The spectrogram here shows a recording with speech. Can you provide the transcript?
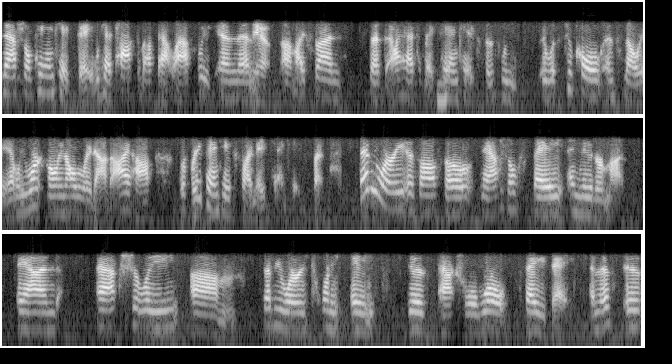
National Pancake Day. We had talked about that last week, and then Yeah. uh, my son said that I had to make pancakes since we it was too cold and snowy, and we weren't going all the way down to IHOP for free pancakes, so I made pancakes. But February is also National Spay and Neuter Month, and actually, um, February 28th is actual World Spay Day, and this is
